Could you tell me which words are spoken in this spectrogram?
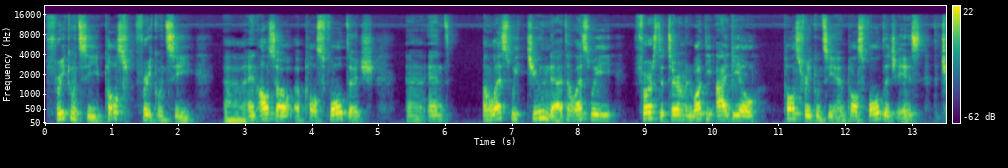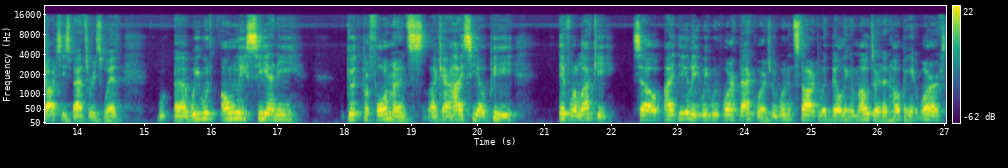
frequency pulse frequency uh, and also a pulse voltage uh, and unless we tune that unless we first determine what the ideal pulse frequency and pulse voltage is to charge these batteries with, uh, we would only see any good performance, like a high COP, if we're lucky. So ideally, we would work backwards. We wouldn't start with building a motor and then hoping it works.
